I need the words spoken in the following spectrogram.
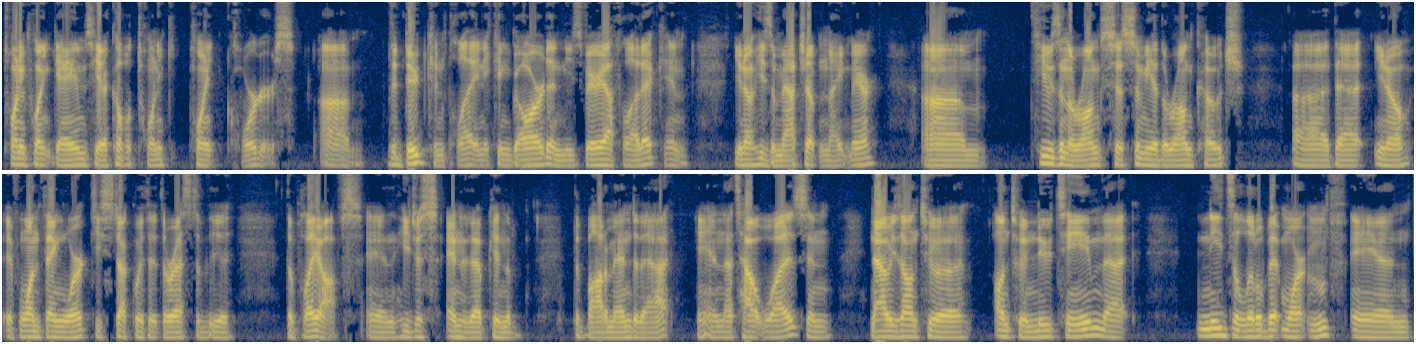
20 point games. He had a couple twenty point quarters. Um, the dude can play and he can guard and he's very athletic and you know he's a matchup nightmare. Um, he was in the wrong system. He had the wrong coach. Uh, that you know, if one thing worked, he stuck with it the rest of the the playoffs, and he just ended up getting the the bottom end of that, and that's how it was. And now he's onto a onto a new team that needs a little bit more oomph and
